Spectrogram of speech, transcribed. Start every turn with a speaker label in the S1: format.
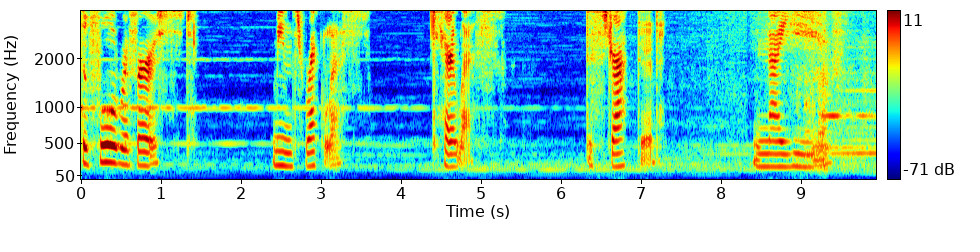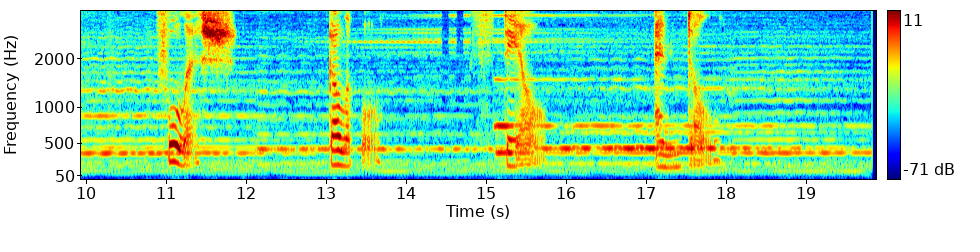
S1: The fool reversed means reckless, careless, distracted, naive, foolish, gullible, stale, and dull.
